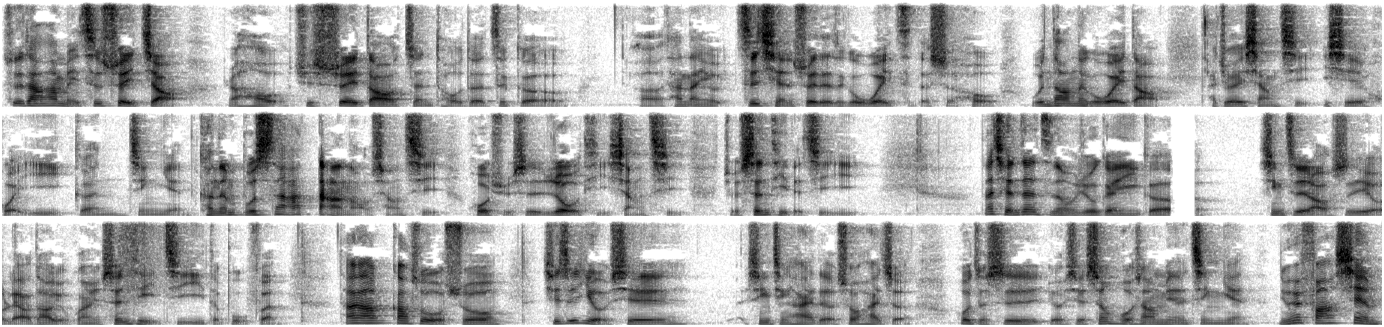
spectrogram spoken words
所以当他每次睡觉，然后去睡到枕头的这个呃她男友之前睡的这个位置的时候，闻到那个味道，她就会想起一些回忆跟经验。可能不是她大脑想起，或许是肉体想起，就身体的记忆。那前阵子呢，我就跟一个心智老师有聊到有关于身体记忆的部分。他刚告诉我说，其实有些性侵害的受害者，或者是有些生活上面的经验，你会发现，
